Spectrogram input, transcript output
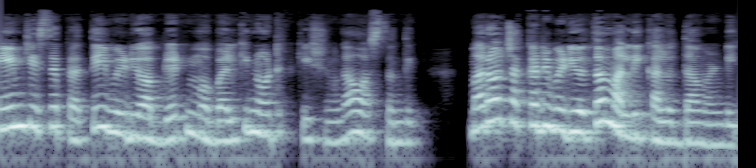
మేము చేసే ప్రతి వీడియో అప్డేట్ మొబైల్కి నోటిఫికేషన్గా వస్తుంది. మరో చక్కటి వీడియోతో మళ్ళీ కలుద్దామండి.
